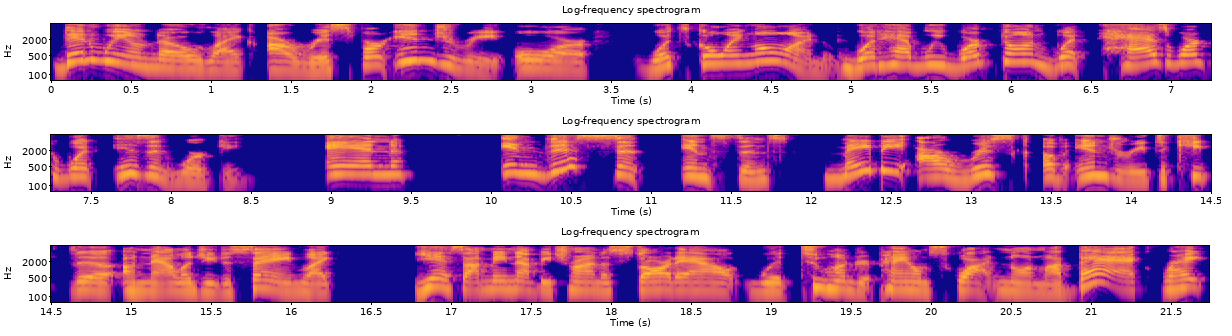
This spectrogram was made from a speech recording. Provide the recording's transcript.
then we'll know like our risk for injury or what's going on. What have we worked on? What has worked? What isn't working? And in this instance, maybe our risk of injury, to keep the analogy the same, like yes, I may not be trying to start out with 200 pounds squatting on my back, right?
